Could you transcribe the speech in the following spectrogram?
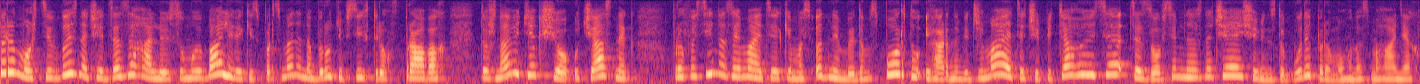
Переможців визначать за загальною сумою балів, які спортсмени наберуть у всіх трьох вправах. Тож навіть якщо учасник професійно займається якимось одним видом спорту і гарно віджимається чи підтягується, це зовсім не означає, що він здобуде перемогу на змаганнях.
